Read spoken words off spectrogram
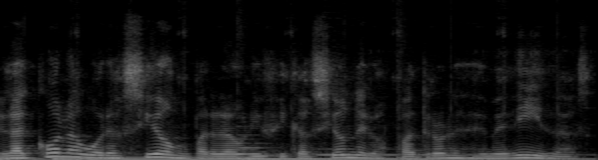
la colaboración para la unificación de los patrones de medidas,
